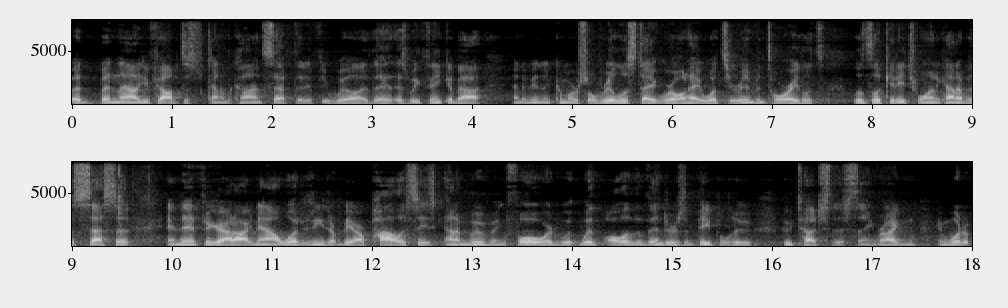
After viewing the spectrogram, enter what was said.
but, but now you've helped us kind of concept it, if you will, as we think about kind of in the commercial real estate world, hey, what's your inventory? Let's, let's look at each one and kind of assess it and then figure out, all right, now what need to be our policies kind of moving forward with, with all of the vendors and people who, who touch this thing, right? And, and, what,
